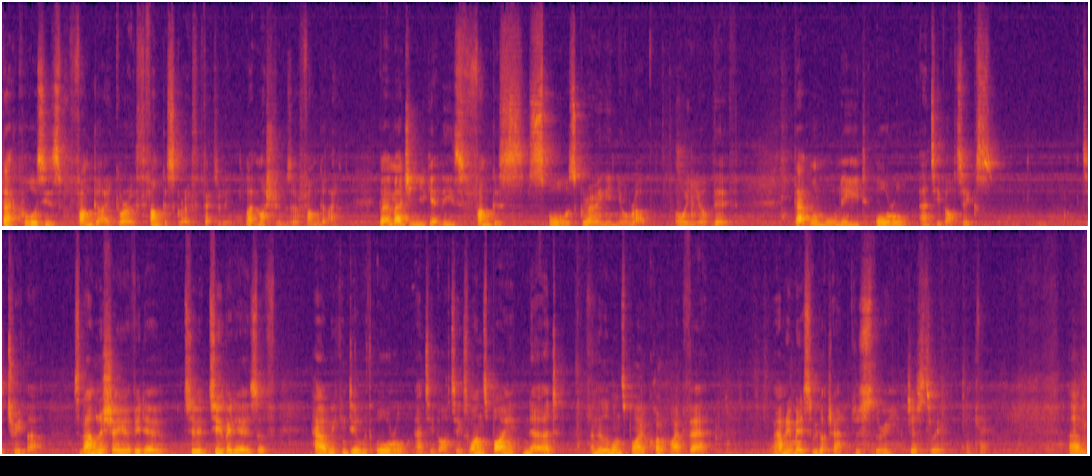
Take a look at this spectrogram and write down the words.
that causes fungi growth, fungus growth effectively, like mushrooms are fungi. But imagine you get these fungus spores growing in your rub or in your viv. That one will need oral antibiotics to treat that. So now I'm going to show you a video, two, two videos of how we can deal with oral antibiotics. One's by Nerd, and the other one's by a qualified vet. How many minutes have we got, Chad? Just three. Just three. Okay. Um,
